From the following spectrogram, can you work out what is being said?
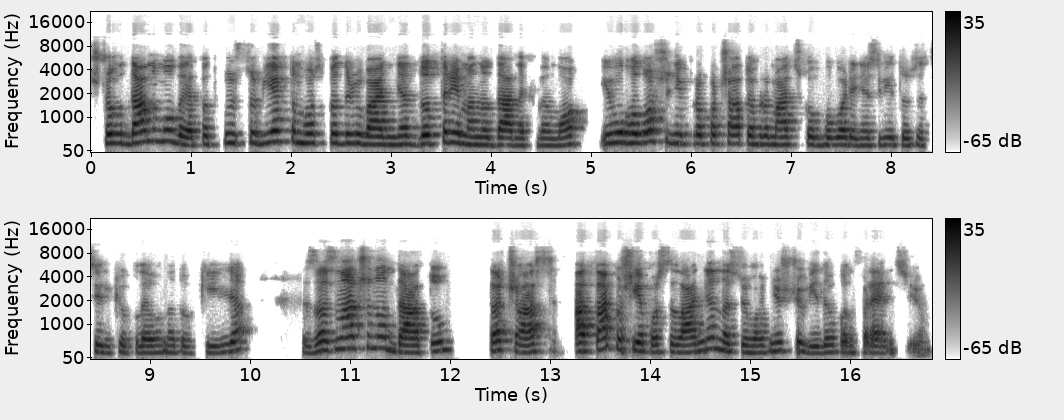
що в даному випадку суб'єктом господарювання дотримано даних вимог і в оголошенні про початок громадського обговорення звіту з оцінки впливу на довкілля зазначено дату та час, а також є посилання на сьогоднішню відеоконференцію.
